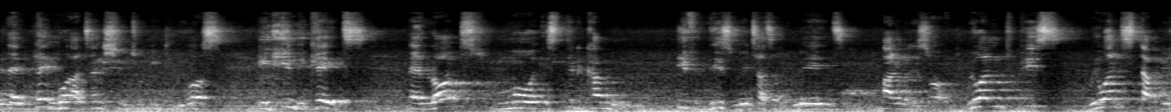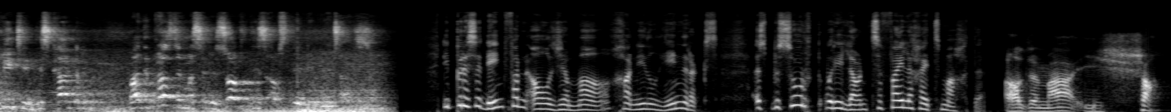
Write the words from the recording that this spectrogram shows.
and pay more attention to it because it indicates a lot more is still coming if these matters remains unresolved. We want peace, we want stability in this country, but the president must resolve these outstanding matters. Die president van Al-Jamaa, Ganiel Hendriks, is besorgd oor die land se veiligheidsmagte. Al-Jamaa is shocked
